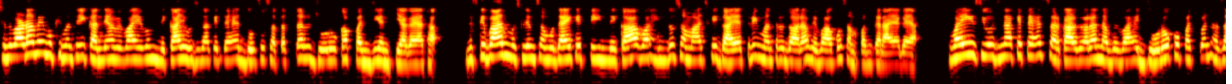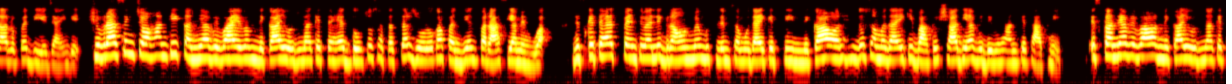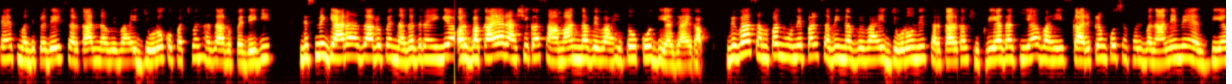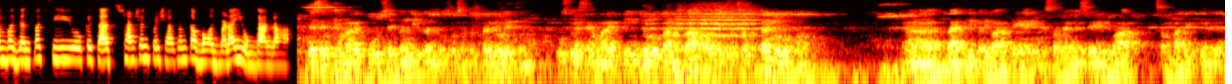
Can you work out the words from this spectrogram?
छिंदवाड़ा में मुख्यमंत्री कन्या विवाह एवं निकाय योजना के तहत 277 जोड़ों का पंजीयन किया गया था, जिसके बाद मुस्लिम समुदाय के तीन निकाह व हिंदू समाज के गायत्री मंत्र द्वारा विवाह को संपन्न कराया गया। वहीं इस योजना के तहत सरकार द्वारा नवविवाहित जोड़ों को पचपन हज़ार रूपए दिए जाएँगे। शिवराज सिंह चौहान की कन्या विवाह एवं निकाय योजना के तहत 277 जोड़ों का पंजीयन परासिया में हुआ, जिसके तहत पेंचवैली ग्राउंड में मुस्लिम समुदाय के तीन निकाह और हिंदू समुदाय की बाकी शादियाँ विधि विधान के साथ हुई। इस कन्या विवाह और निकाह योजना के तहत मध्य प्रदेश सरकार नवविवाहित जोड़ों को पचपन हज़ार रूपए देगी, जिसमें ग्यारह हज़ार रूपए नगद रहेंगे और बकाया राशि का सामान नवविवाहितों को दिया जाएगा। विवाह संपन्न होने पर सभी नवविवाहित जोड़ों ने सरकार का शुक्रिया अदा किया। वहीं इस कार्यक्रम को सफल बनाने में एसडीएम व जनपद सीईओ के साथ शासन प्रशासन का बहुत बड़ा योगदान रहा। जैसे कि हमारे पूर्व से पंजीकृत दो सौ सतहत्तर जोड़े थे, उसमें से हमारे तीन जोड़ों का निकाह और दो सौ चौहत्तर जोड़ों का गायत्री परिवार के सौजन्य से विवाह संपादित किया गया।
